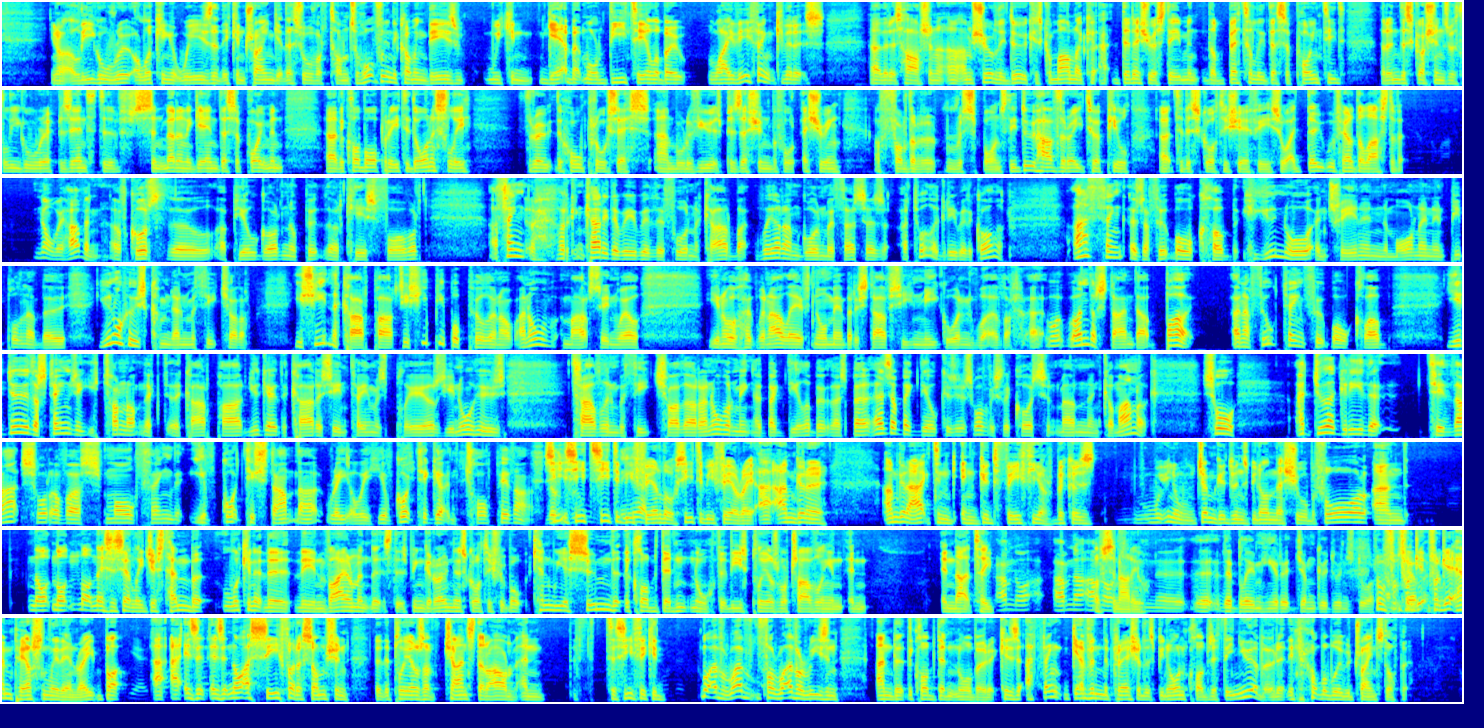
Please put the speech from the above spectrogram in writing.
you know, a legal route or looking at ways that they can try and get this overturned. So hopefully in the coming days we can get a bit more detail about why they think that it's uh, that it's harsh, and I'm sure they do because Kilmarnock did issue a statement. They're bitterly disappointed. They're in discussions with legal representatives. St Mirren again disappointment. Uh, the club operated honestly throughout the whole process and will review its position before issuing a further response. They do have the right to appeal uh, to the Scottish FA, so I doubt we've heard the last of it. No, we haven't. Of course, they'll appeal. Gordon will put their case forward. I think we're getting carried away with the four in the car, but where I'm going with this is I totally agree with the caller. I think as a football club, you know in training in the morning and people and about, you know who's coming in with each other. You see it in the car parks, you see people pulling up. I know Mark's saying, well, you know, when I left, no member of staff seen me going, whatever. Uh, I, we understand that. But in a full time football club, you do. There's times that you turn up in the, the car park, you get out the car at the same time as players. You know who's travelling with each other. I know we're making a big deal about this, but it is a big deal because it's obviously cost St Mirren and Kilmarnock. So I do agree that to that sort of a small thing that you've got to stamp that right away. You've got to get on top of that. See, see, see to be yeah. fair though, see to be fair, right? I, am gonna, I'm gonna act in, in good faith here because you know Jim Goodwin's been on this show before, and not not not necessarily just him, but looking at the, the environment that's that's been around in Scottish football, can we assume that the club didn't know that these players were travelling in, in in that type I'm not, I'm not, I'm of not scenario? The, the, the, blame here at Jim Goodwin's door. No, forget forget him personally, then, right? But uh, is it is it not a safer assumption that the players have chanced their arm and to see if they could whatever, whatever for whatever reason, and that the club didn't know about it? Because I think, given the pressure that's been on clubs, if they knew about it, they probably would try and stop it.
